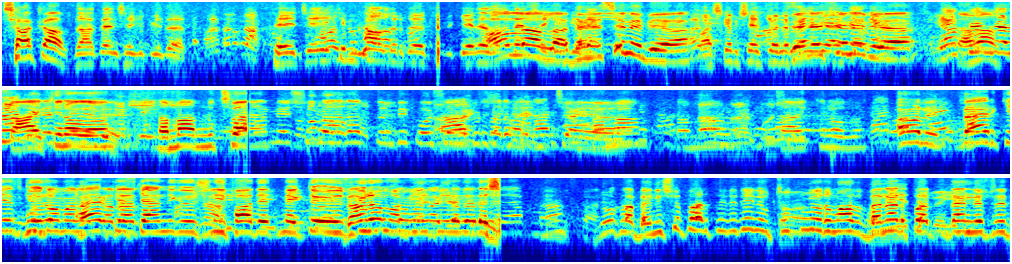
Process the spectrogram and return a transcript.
Çakal. Zaten çekip gider. TC'yi kim kaldırdı Türkiye'de zaten Allah Allah denesene bir ya. Başka bir şey söylemeye Denesene bir ya. Tamam sakin olun. Tamam lütfen. Tamam ya şunu adaptın bir koşun öbür tarafa gideceksin ya. Tamam tamam. Sakin olun. Abi ben Herkes bu zamana herkes kadar... kendi görüşünü ifade etmekte özgür Ben ama birbirinize kadar- şey yapmayın. Yok abi ben hiçbir partide değilim. Tutmuyorum abi. Ben her partiden nefret...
